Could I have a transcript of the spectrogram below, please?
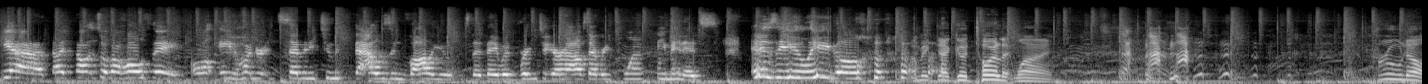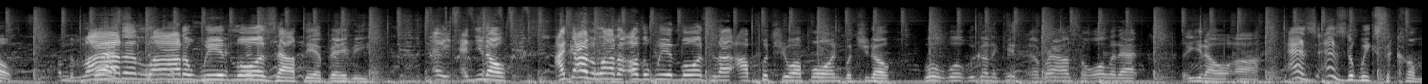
Yeah, that, so the whole thing, all 872,000 volumes that they would bring to your house every 20 minutes is illegal. I make that good toilet wine. Pruno. The lot of lot of weird laws out there, baby. Hey, and you know, I got a lot of other weird laws that I, I'll put you up on, but you know, we'll, we'll, we're gonna get around to all of that. You know, uh, as as the weeks to come.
